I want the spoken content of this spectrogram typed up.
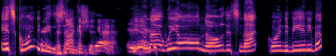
It's going to be the It's not same gonna- shit. Yeah. You and I, we all know that's not going to be any better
